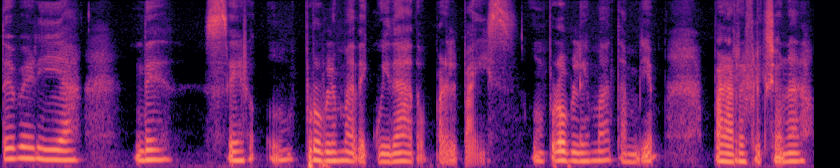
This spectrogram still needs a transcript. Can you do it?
debería de ser un problema de cuidado para el país, un problema también para reflexionar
